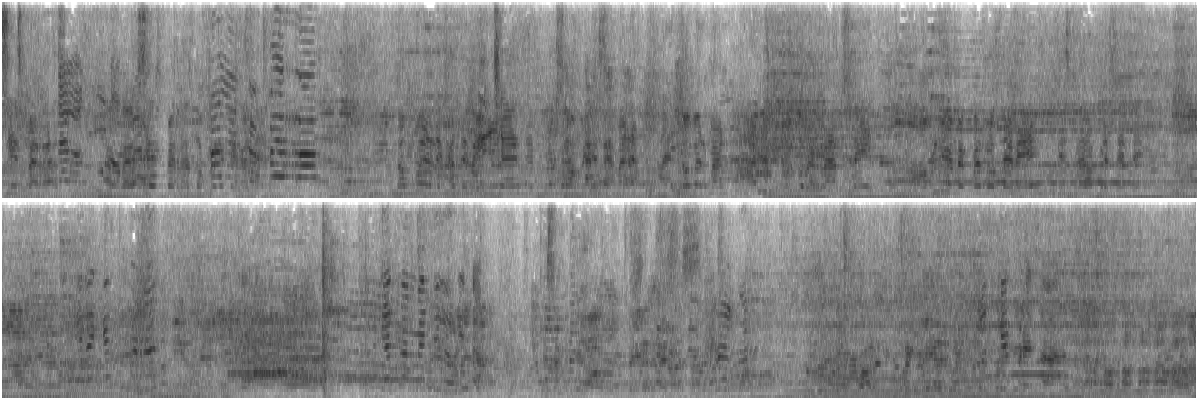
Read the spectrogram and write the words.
Así es, perras. Te lo juro. Así es, perras. No pueden ¡Jálense, dejar de, perras! no pueden dejar de venir el próximo fin de semana al Doberman, al tributo de Ramsey. Oblígame Perro TV estará presente. ¿Y de qué se ¿Qué se han metido ahorita? ¿Qué se. ¿Qué fresas?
